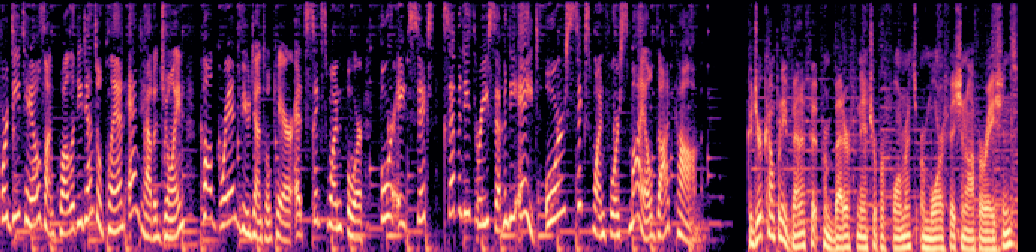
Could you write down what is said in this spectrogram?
For details on Quality Dental Plan and how to join, call Grandview Dental Care at 614-486-7378 or 614smile.com. Could your company benefit from better financial performance or more efficient operations?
